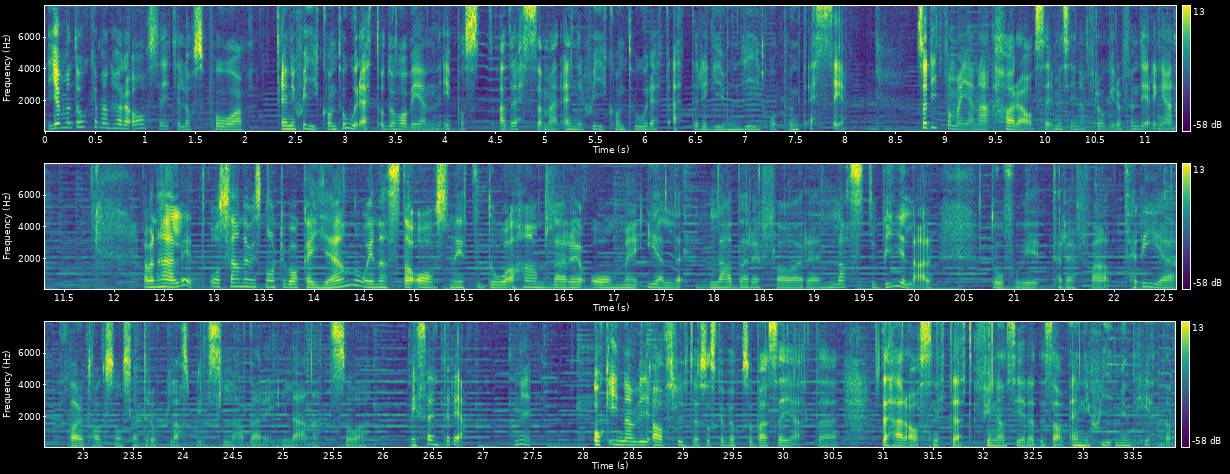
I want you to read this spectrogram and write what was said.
Ja, men då kan man höra av sig till oss på Energikontoret och då har vi en e-postadress som är energikontoret regionjh.se. Så dit får man gärna höra av sig med sina frågor och funderingar. Ja men härligt. Och sen är vi snart tillbaka igen och i nästa avsnitt då handlar det om elladdare för lastbilar. Då får vi träffa tre företag som sätter upp lastbilsladdare i länet. Så missa inte det. Nej. Och innan vi avslutar så ska vi också bara säga att eh, det här avsnittet finansierades av Energimyndigheten.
